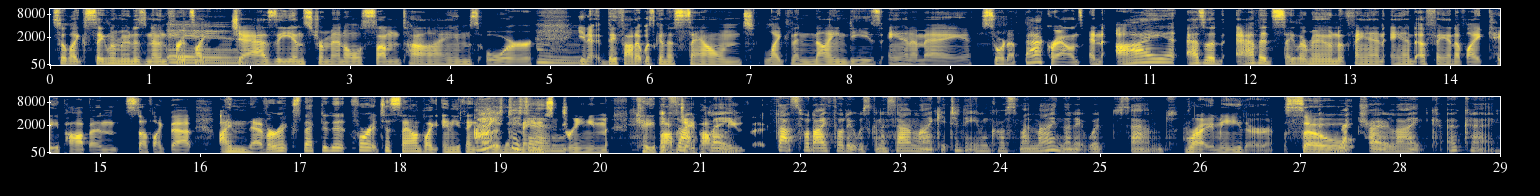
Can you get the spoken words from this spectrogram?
So, like, Sailor Moon is known for its like Ew. jazzy instrumental sometimes, or Mm. you know, they thought it was going to sound like the 90s anime sort of backgrounds. And I, as an avid Sailor Moon fan and a fan of like K pop and stuff like that, I never expected it for it to sound like anything I other than didn't. mainstream K pop, J pop music. That's what I thought it was going to sound like. It didn't even cross my mind that it would sound Right, me either. So retro like. Okay.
